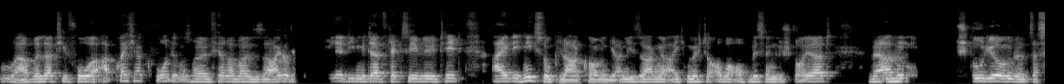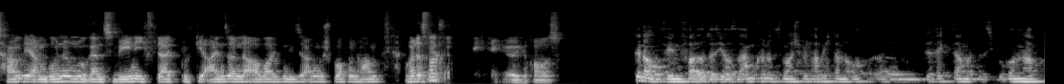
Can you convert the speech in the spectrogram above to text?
ja, relativ hohe Abbrecherquote, muss man fairerweise sagen. Viele, die mit der Flexibilität eigentlich nicht so klarkommen, die eigentlich sagen, ja, ich möchte aber auch ein bisschen gesteuert werden. Mhm. Studium, das haben wir im Grunde nur ganz wenig, vielleicht durch die Einsendearbeiten, die Sie angesprochen haben. Aber das war mich wichtig, höre ich raus. Genau, auf jeden Fall. Also, dass ich auch sagen könnte, zum Beispiel habe ich dann auch ähm, direkt damals, als ich begonnen habe,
